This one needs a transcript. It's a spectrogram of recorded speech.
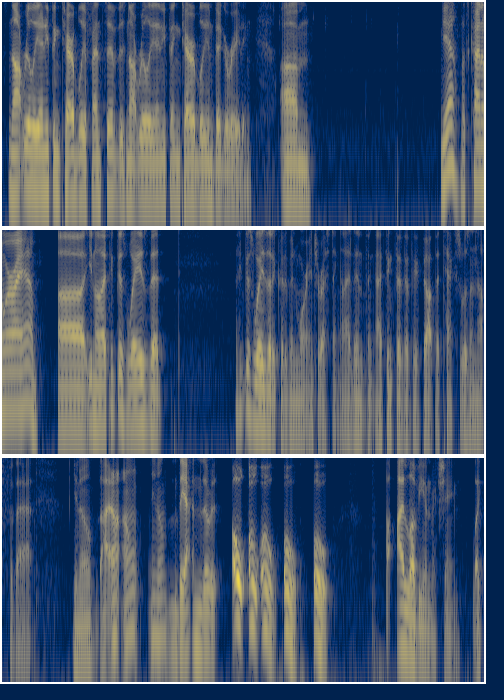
It's not really anything terribly offensive. There's not really anything terribly invigorating. Um, yeah, that's kind of where I am. Uh, you know, I think there's ways that I think there's ways that it could have been more interesting, and I didn't think. I think that they thought the text was enough for that. You know, I don't. I don't you know, the and there was, oh oh oh oh oh. I love Ian McShane. Like,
